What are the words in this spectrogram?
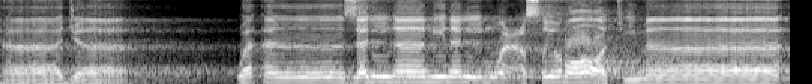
وهاجا وأنزلنا من المعصرات ماء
